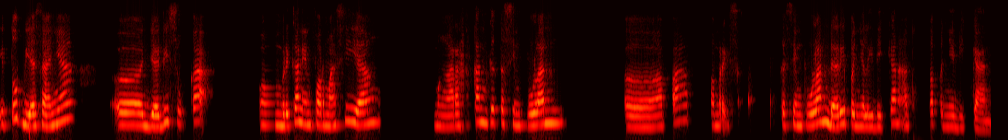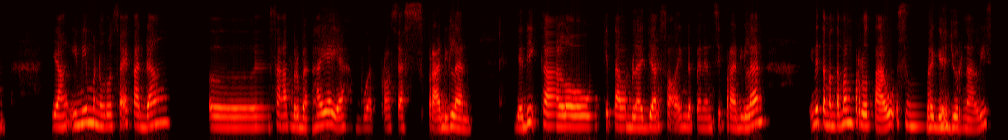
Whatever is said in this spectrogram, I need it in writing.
itu biasanya eh, jadi suka memberikan informasi yang mengarahkan ke kesimpulan eh, apa pemeriksa kesimpulan dari penyelidikan atau penyidikan. Yang ini menurut saya kadang eh, sangat berbahaya ya buat proses peradilan. Jadi kalau kita belajar soal independensi peradilan, ini teman-teman perlu tahu sebagai jurnalis,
